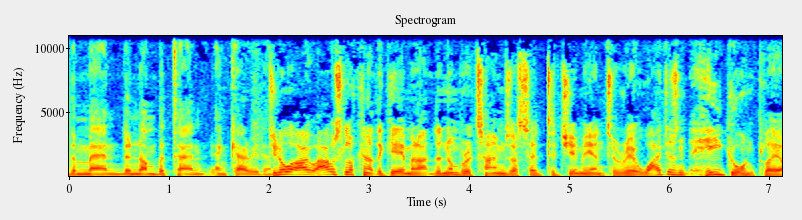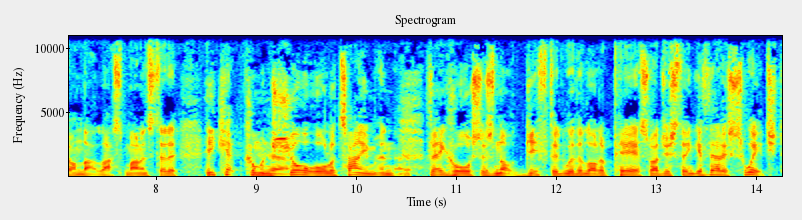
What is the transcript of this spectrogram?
the man, the number ten, and carry them. Do you know what? I, I was looking at the game, and I, the number of times I said to Jimmy and to Rio, why doesn't he go and play on that last man instead of he kept coming Yeah. short all the time? And Veghorst is not gifted with a lot of pace, so I just think if that had switched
